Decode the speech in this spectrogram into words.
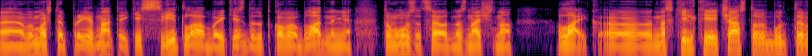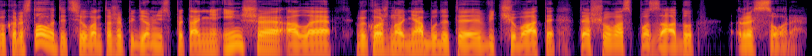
Е, Ви можете приєднати якесь світло або якесь додаткове обладнання, тому за це однозначно лайк. Наскільки часто ви будете використовувати цю вантажопідйомність, питання інше, але ви кожного дня будете відчувати те, що у вас позаду ресори.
